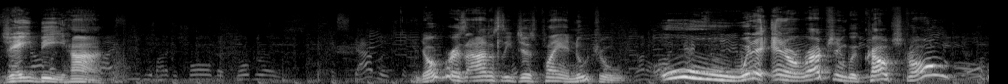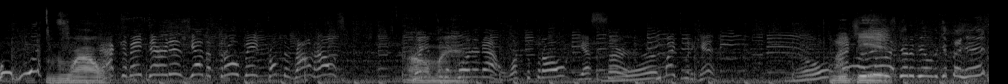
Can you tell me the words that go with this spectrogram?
JB, huh? Dogura is honestly just playing neutral. Ooh, with an interruption with Crouch Strong? Oh, Right into man. the corner now. What's the throw? Yes, sir. Yeah. He might do it again. No, He actually, did. he's gonna be able to get the hit.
